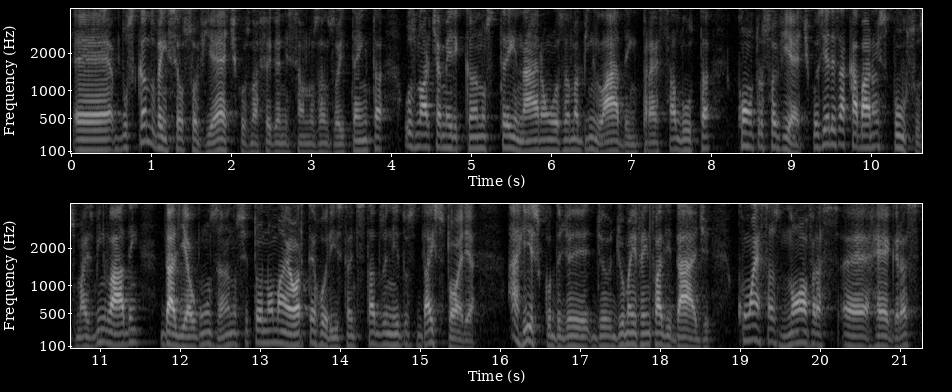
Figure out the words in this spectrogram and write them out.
É, buscando vencer os soviéticos no Afeganistão nos anos 80, os norte-americanos treinaram Osama Bin Laden para essa luta contra os soviéticos e eles acabaram expulsos, mas Bin Laden, dali a alguns anos, se tornou o maior terrorista dos Estados Unidos da história. Há risco de, de, de uma eventualidade com essas novas é, regras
